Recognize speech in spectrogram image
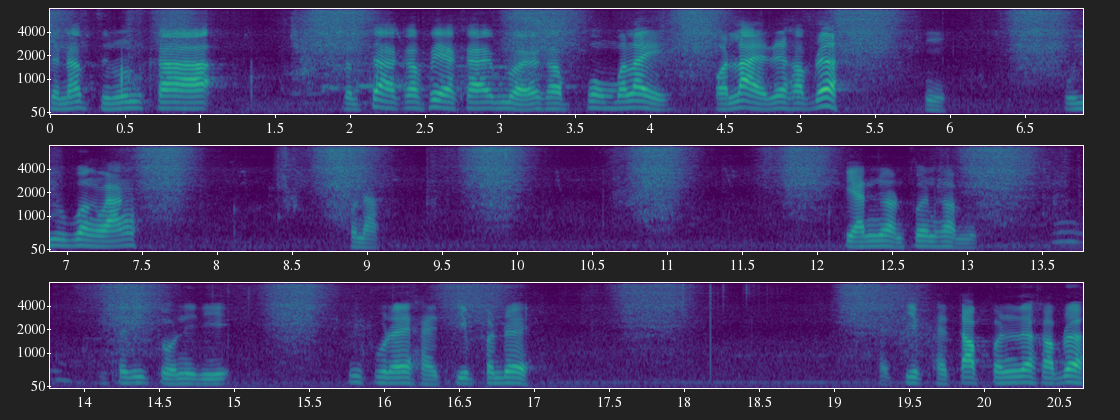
สนับสนุนคาน้ำชากาแฟขายหน่อยนะครับ พวงมาลัยออนไลน์เลยครับเด้อ นี่ผู้อยู่เบื้องหลังคนน่ะเปลี่ยนย้อนเพื่อนครับนี่จะที่ตัวนี้ดีมีผู้ใดหายจิบกันเด้อใหายจิบหายตับกันเด้อครับเด้อ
